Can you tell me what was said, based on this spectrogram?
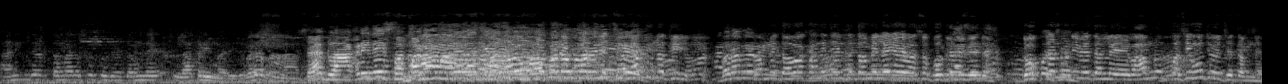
આની અંદર તમારે શું શું તમને લાકડી મારી છે બરાબર સાહેબ લાકડી નહીં સપાટા મારેલા છે. બરાબર? તમને દવાખાને જઈને તો તમે લઈ આવ્યા છો બધું નિવેદન. ડોક્ટરનું નિવેદન લઈ આવ્યા. આમનું પછી શું જોયું છે તમને?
